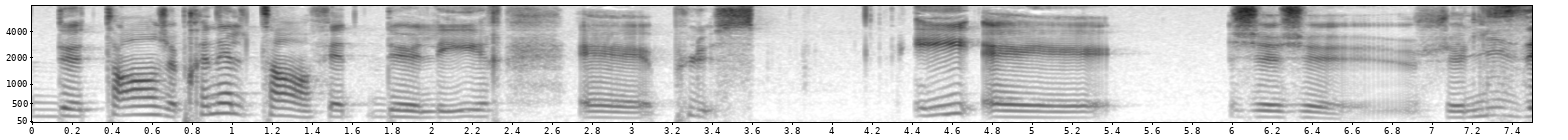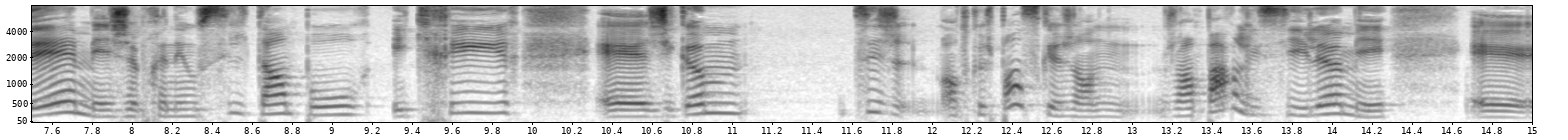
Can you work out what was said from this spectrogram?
de temps, je prenais le temps en fait de lire euh, plus. Et euh, je, je, je, lisais, mais je prenais aussi le temps pour écrire. j'ai comme en tout cas, je pense que j'en parle ici et là, mais euh,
